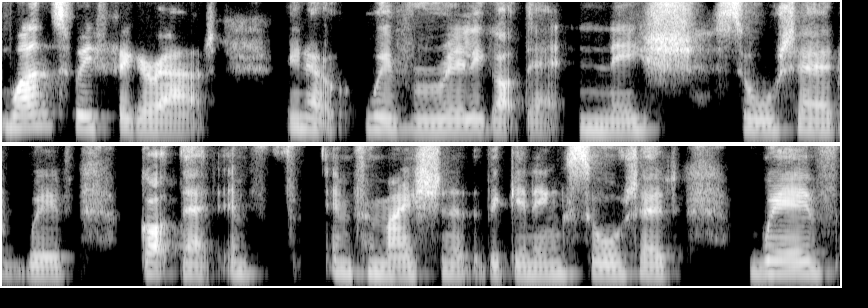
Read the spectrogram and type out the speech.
once we figure out, you know, we've really got that niche sorted, we've got that inf- information at the beginning sorted, we've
